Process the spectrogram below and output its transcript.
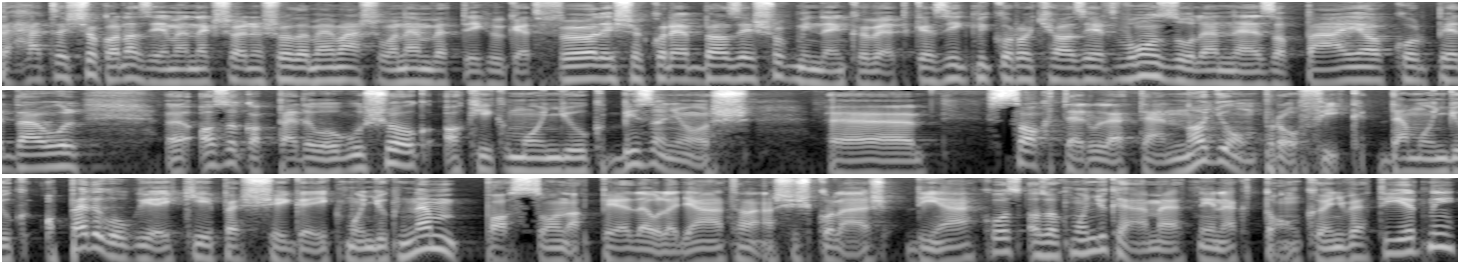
Tehát, hogy sokan azért mennek sajnos oda, mert máshol nem vették őket föl, és akkor ebbe azért sok minden következik, mikor, hogyha azért vonzó lenne ez a pálya, akkor például azok a pedagógusok, akik mondjuk bizonyos szakterületen nagyon profik, de mondjuk a pedagógiai képességeik mondjuk nem passzolnak például egy általános iskolás diákhoz, azok mondjuk elmehetnének tankönyvet írni,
